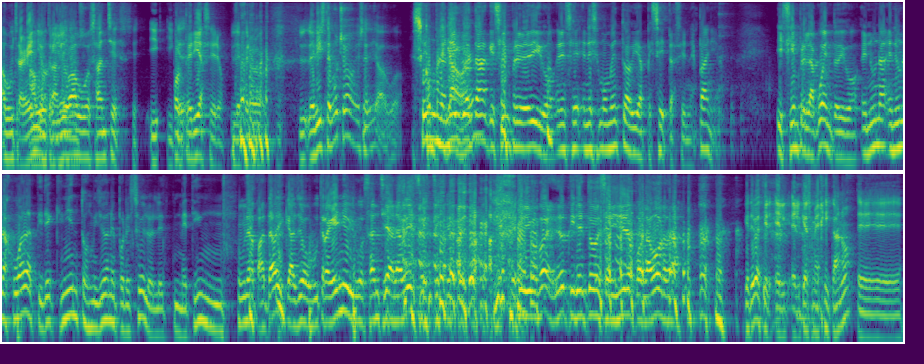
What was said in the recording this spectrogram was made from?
a Butragueño, a, Butragueño, a Hugo Sánchez. Sí. Y, y Portería que, cero. Le, pero, ¿Le diste mucho ese día? Hugo? Sí, una anécdota ¿eh? que siempre le digo, en ese, en ese momento había pesetas en España. Y siempre la cuento, digo, en una, en una jugada tiré 500 millones por el suelo, le metí un, una patada y cayó Butragueño y Hugo Sánchez a la vez. y digo, bueno, yo tiré todo ese dinero por la borda. ¿Qué te iba a decir? El, el que es mexicano, eh,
